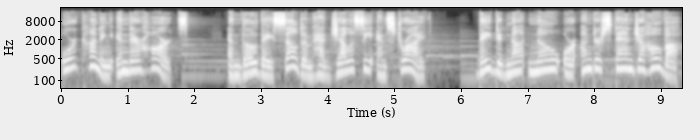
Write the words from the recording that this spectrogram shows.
or cunning in their hearts, and though they seldom had jealousy and strife, they did not know or understand Jehovah,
